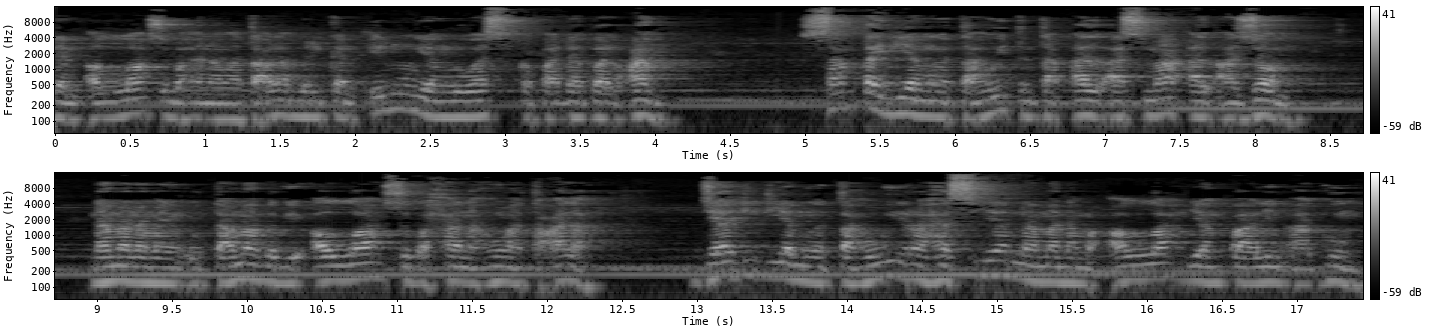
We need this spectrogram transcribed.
dan Allah subhanahu wa ta'ala berikan ilmu yang luas kepada Bal'am. Sampai dia mengetahui tentang Al-Asma Al-Azam nama-nama yang utama bagi Allah subhanahu wa ta'ala. Jadi dia mengetahui rahasia nama-nama Allah yang paling agung.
